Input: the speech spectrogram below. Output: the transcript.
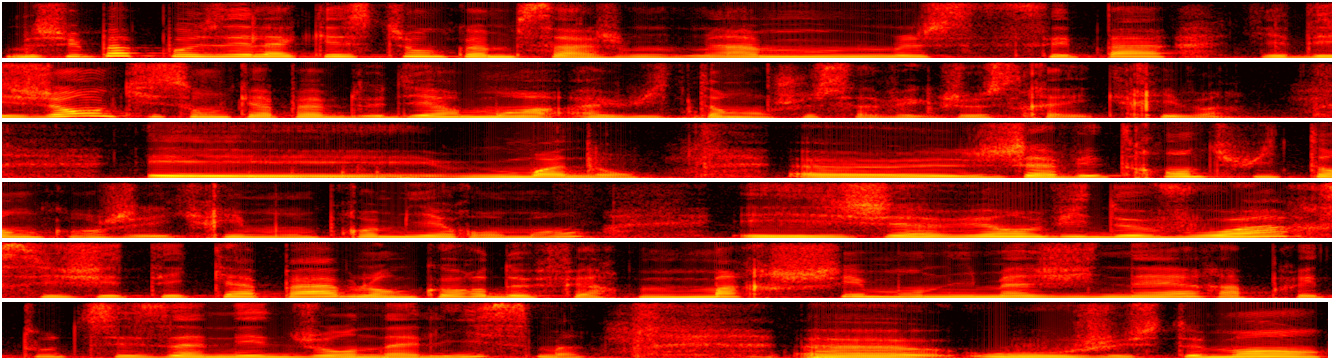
me suis pas posé la question comme ça. Je, je sais pas. Il y a des gens qui sont capables de dire moi à 8 ans je savais que je serais écrivain. Et moi, non. Euh, j'avais 38 ans quand j'ai écrit mon premier roman et j'avais envie de voir si j'étais capable encore de faire marcher mon imaginaire après toutes ces années de journalisme euh, où justement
